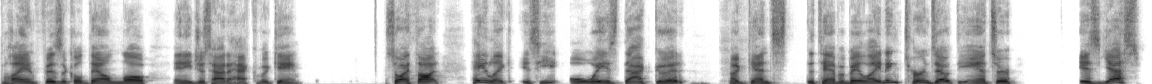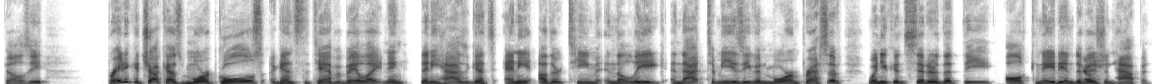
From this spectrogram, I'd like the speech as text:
playing physical down low, and he just had a heck of a game. So I thought, hey, like, is he always that good hmm. against the Tampa Bay Lightning? Turns out the answer is yes, Pillzy. Brady Tkachuk has more goals against the Tampa Bay Lightning than he has against any other team in the league. And that to me is even more impressive when you consider that the all Canadian division happened,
